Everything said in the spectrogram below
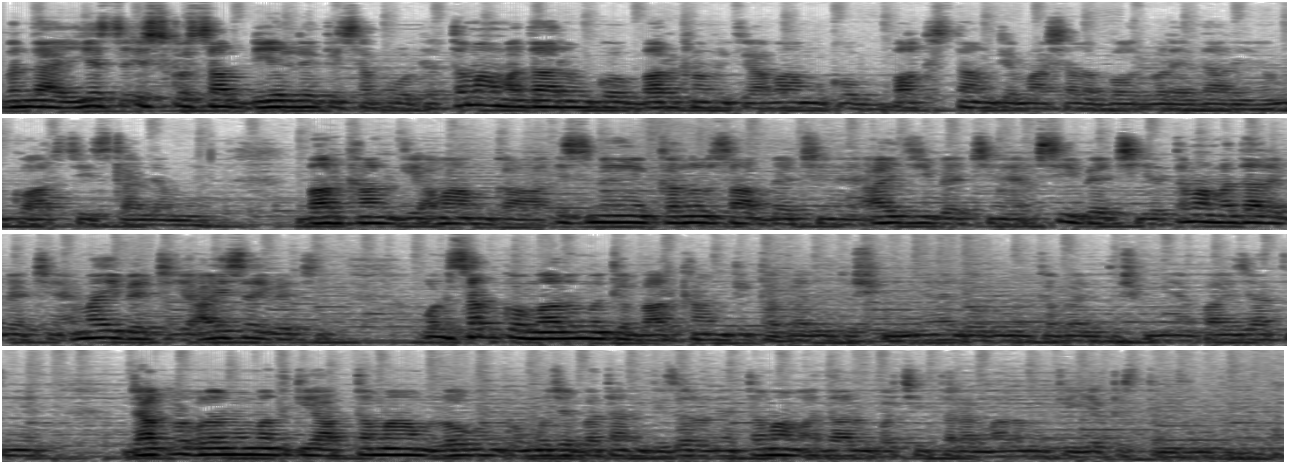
बंदा है, ये इसको सब बी एल ए की सपोर्ट है। तमाम अदारों को, बारखान की आवाम को, पाकिस्तान के माशाल्लाह बहुत बड़े अदारे हैं। उनको हर चीज़ का इलम है। बारखान की आवाम का। इसमें कर्नल साहब बैठे हैं आई जी बैठे हैं एफ़ सी बैठी है, तमाम अदारे बैठे हैं एम आई बैठी है आई एस आई बैठी है। उन सबको मालूम है कि बारखान की कबैली दुश्मनियाँ लोगों में कबैली दुश्मनियाँ पाई जाती हैं। डॉक्टर गुलाम मोहम्मद की आप तमाम लोगों को मुझे बताने की ज़रूरत है तमाम अदारों को अच्छी तरह मालूम है कि यह किस तंजीम का बता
